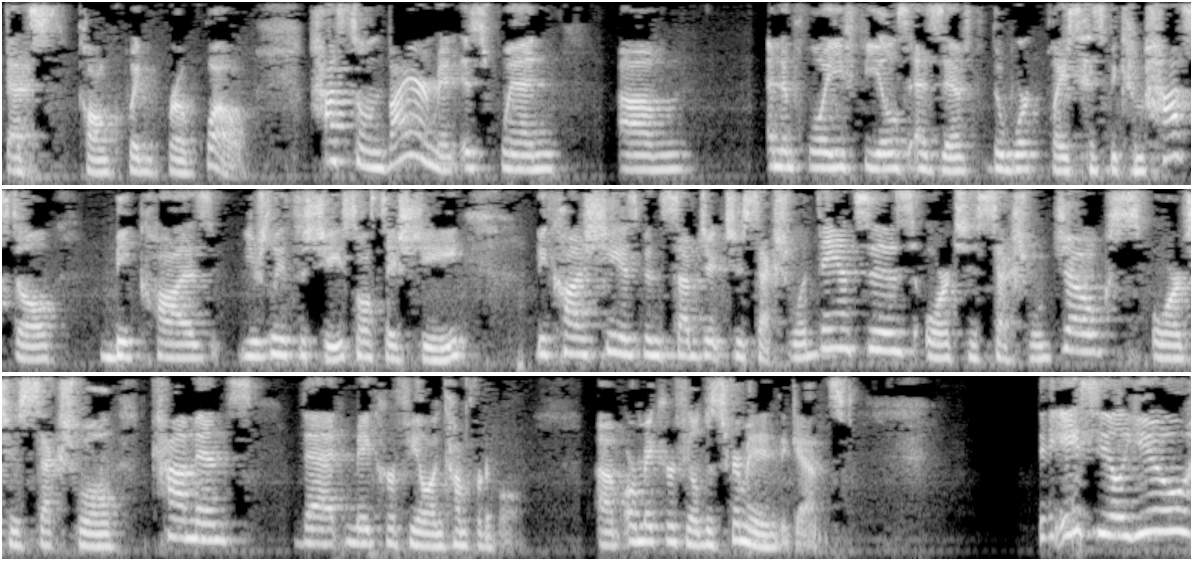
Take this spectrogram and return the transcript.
That's called quid pro quo. Hostile environment is when um, an employee feels as if the workplace has become hostile because usually it's a she, so I'll say she, because she has been subject to sexual advances or to sexual jokes or to sexual comments that make her feel uncomfortable um, or make her feel discriminated against. The ACLU,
